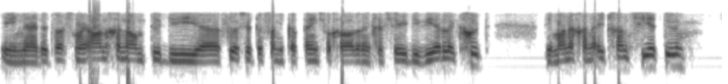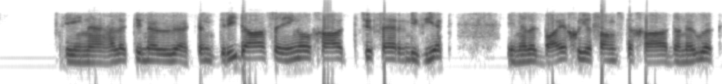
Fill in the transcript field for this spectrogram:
En uh, dit was my aangenaam toe die uh, voorsitter van die kapteinsvergadering gesê die weer lyk goed. Die manne gaan uitgaan see toe. En uh, hulle het nou ek dink 3 dae se hengel gehad sover in die week en hulle het baie goeie vangste gehad dan nou ook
